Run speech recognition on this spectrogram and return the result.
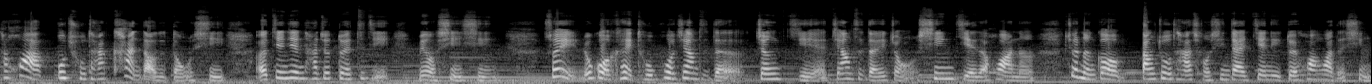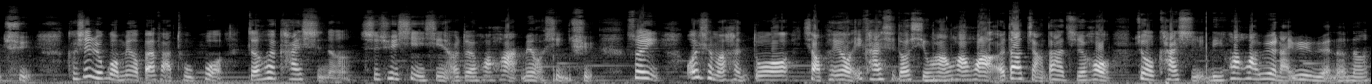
他画不出他看到的东西，而渐渐他就对自己没有信心。所以，如果可以突破这样子的症结，这样子的一种心结的话呢，就能够帮助他重新再建。立对画画的兴趣，可是如果没有办法突破，则会开始呢失去信心，而对画画没有兴趣。所以，为什么很多小朋友一开始都喜欢画画，而到长大之后就开始离画画越来越远了呢？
